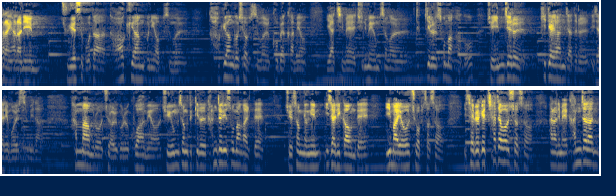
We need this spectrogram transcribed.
사랑의 하나님, 주 예수보다 더 귀한 분이 없음을, 더 귀한 것이 없음을 고백하며 이 아침에 주님의 음성을 듣기를 소망하고 주의 임재를 기대한 자들을 이 자리에 모였습니다. 한 마음으로 주의 얼굴을 구하며 주의 음성 듣기를 간절히 소망할 때 주의 성령님 이 자리 가운데 임하여 주옵소서 이 새벽에 찾아와 주셔서 하나님의 간절한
